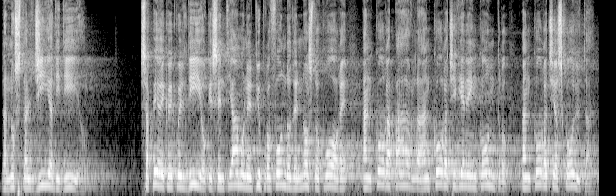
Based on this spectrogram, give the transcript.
la nostalgia di Dio, sapere che quel Dio che sentiamo nel più profondo del nostro cuore ancora parla, ancora ci viene incontro, ancora ci ascolta.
